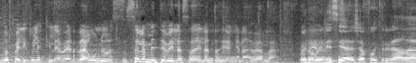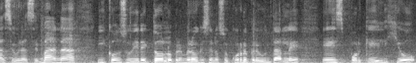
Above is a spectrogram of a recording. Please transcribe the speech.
Son dos películas que la verdad uno solamente ve los adelantos y dan ganas de verla. Bueno, Venecia ya fue estrenada hace una semana y con su director lo primero que se nos ocurre preguntarle es por qué eligió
